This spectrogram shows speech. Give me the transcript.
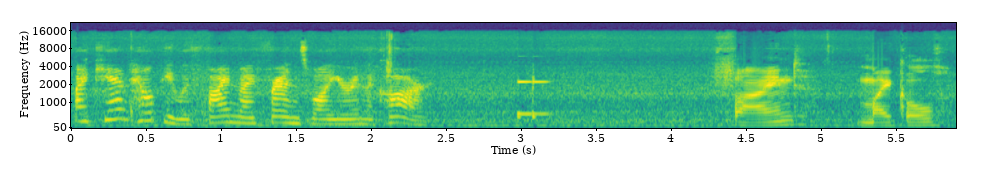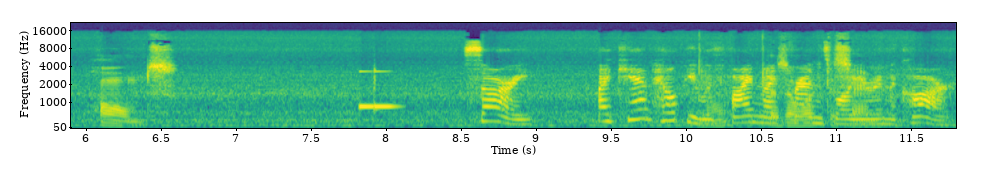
I can't help you with Find My Friends while you're in the car. Find Michael Holmes. Sorry, I can't help you with No, Find My Friends while you're in the car.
